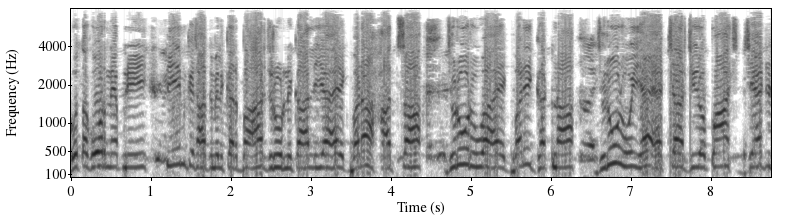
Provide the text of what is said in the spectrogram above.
गोताखोर ने अपनी टीम के साथ मिलकर बाहर ज़रूर निकाल लिया है। एक बड़ा हादसा ज़रूर हुआ है, एक बड़ी घटना ज़रूर हुई है। एच आर ज़ीरो पाँच Z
